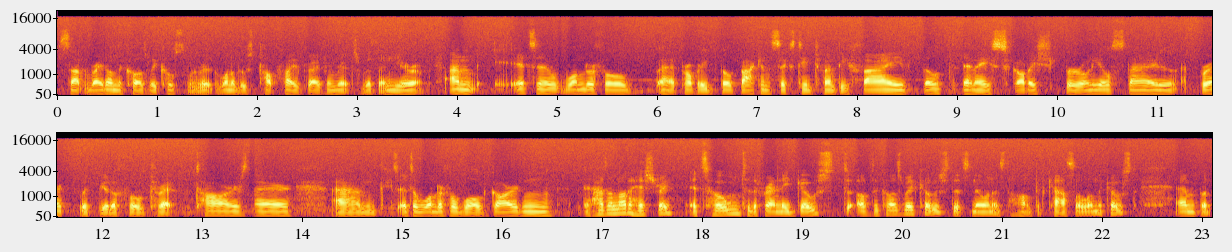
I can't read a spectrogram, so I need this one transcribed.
sat right on the Causeway coastal route, one of those top five driving routes within Europe. And it's a wonderful uh, property built back in 1625, built in a Scottish baronial style brick with beautiful turret towers there. And it's a wonderful walled garden it has a lot of history. It's home to the friendly ghost of the Causeway Coast. It's known as the Haunted Castle on the coast. Um, but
